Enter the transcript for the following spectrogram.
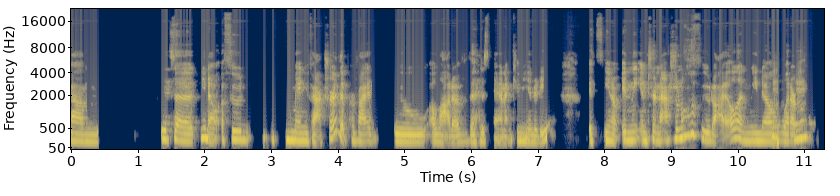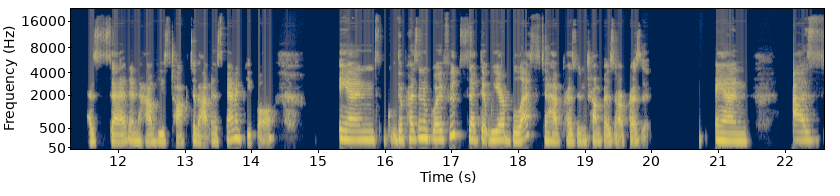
um, it's a you know a food manufacturer that provides to a lot of the Hispanic community. It's you know in the international food aisle, and we know mm-hmm. what our mm-hmm. has said and how he's talked about Hispanic people. And the president of Goya Foods said that we are blessed to have President Trump as our president. And as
